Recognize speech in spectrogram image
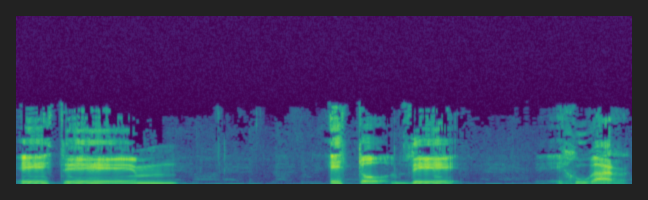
este, esto de jugar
